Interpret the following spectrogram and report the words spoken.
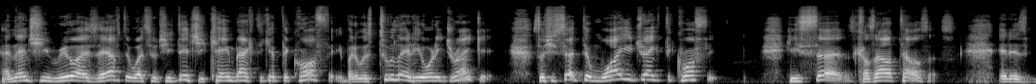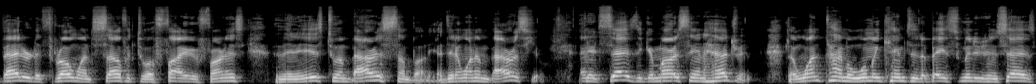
And then she realized afterwards what she did. She came back to get the coffee, but it was too late. He already drank it. So she said to him, Why you drank the coffee? He says, Chazal tells us, it is better to throw oneself into a fiery furnace than it is to embarrass somebody. I didn't want to embarrass you. And it says, the Gemara Sanhedrin, that one time a woman came to the beis Midrash and says,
